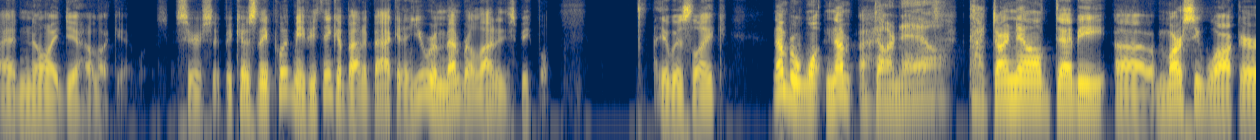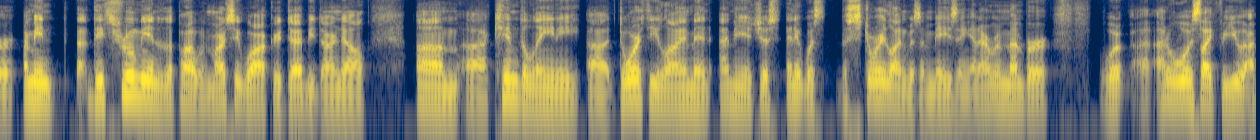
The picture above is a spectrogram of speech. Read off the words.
i had no idea how lucky i was seriously because they put me if you think about it back and you remember a lot of these people it was like number one number Darnell. god darnell debbie uh marcy walker i mean uh, they threw me into the pot with marcy walker debbie darnell um, uh, Kim Delaney, uh, Dorothy Lyman. I mean, it just and it was the storyline was amazing. And I remember what I, don't know what it was like for you. I,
